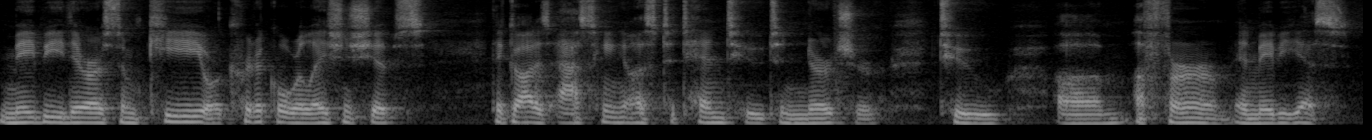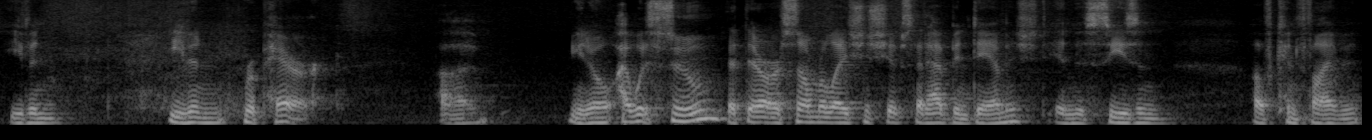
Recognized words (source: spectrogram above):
maybe there are some key or critical relationships that God is asking us to tend to, to nurture, to um, affirm, and maybe yes, even even repair. Uh, you know, I would assume that there are some relationships that have been damaged in this season of confinement,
